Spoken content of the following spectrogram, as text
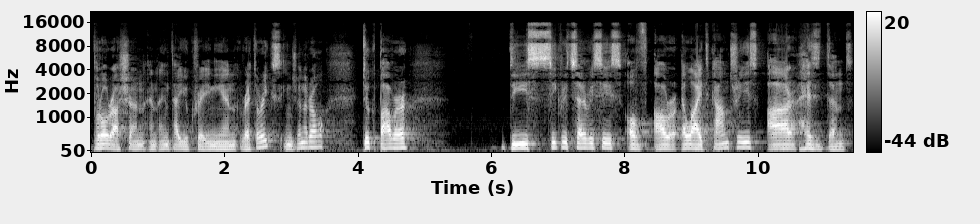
pro-Russian and anti-Ukrainian rhetorics in general, took power, these secret services of our allied countries are hesitant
